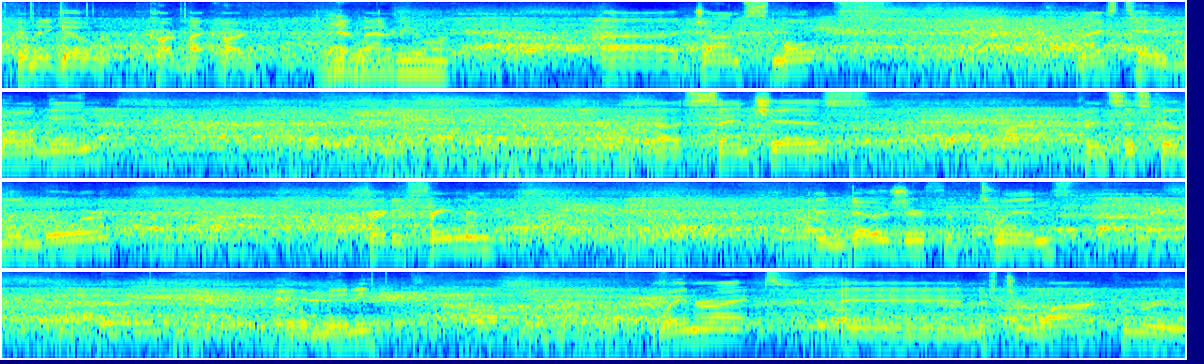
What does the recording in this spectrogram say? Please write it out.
you want me to go card by card? Yeah, whatever you want. Uh, John Smoltz, nice Teddy ball game. Uh, Sanchez, Francisco Lindor, Freddie Freeman, and Dozier for the Twins. Little mini. Wainwright and Mr. Y. Carew.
